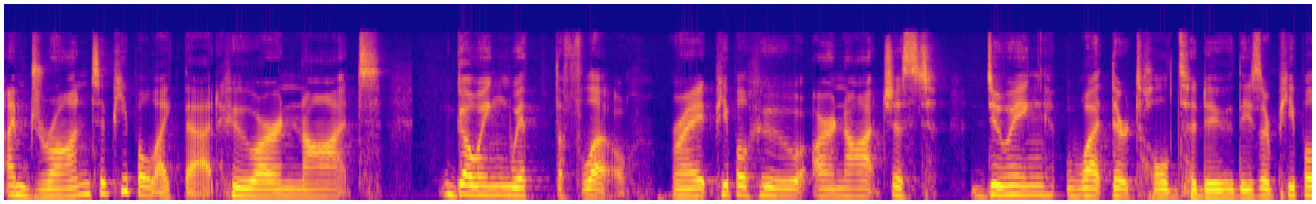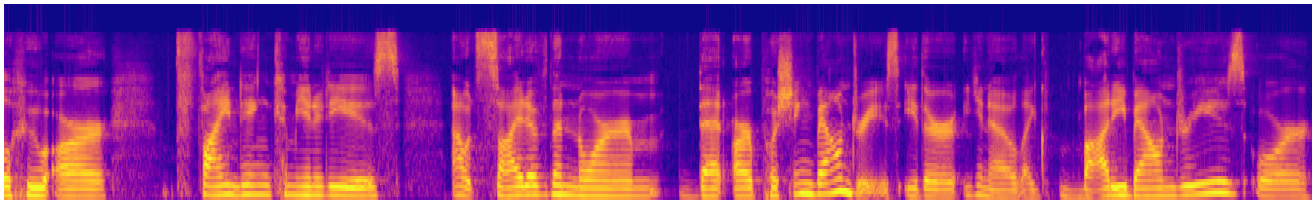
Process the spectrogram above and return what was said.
I'm drawn to people like that who are not going with the flow, right? People who are not just doing what they're told to do. These are people who are finding communities outside of the norm that are pushing boundaries, either, you know, like body boundaries or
